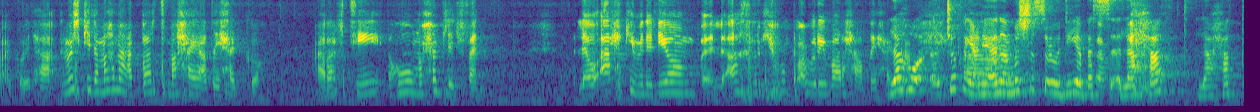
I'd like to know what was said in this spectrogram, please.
أقولها؟ المشكلة مهما عبرت ما حيعطي حقه عرفتي؟ هو محب للفن. لو أحكي من اليوم لآخر يوم بعمري ما راح أعطي حقه. لا هو شوف يعني أنا مش سعودية بس لاحظت لاحظت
